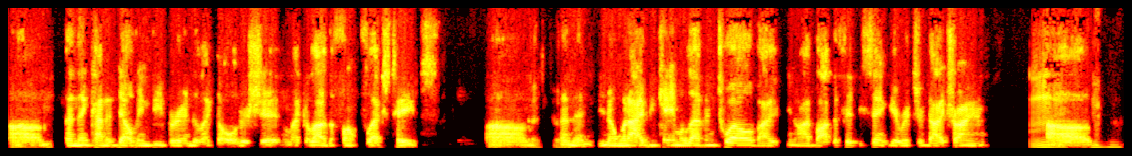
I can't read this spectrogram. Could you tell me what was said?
um, and then kind of delving deeper into like the older shit and like a lot of the Funk Flex tapes. Um, and then you know when I became 11, 12, I you know I bought the 50 Cent Get Rich or Die Trying, Mm. um, Mhm.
